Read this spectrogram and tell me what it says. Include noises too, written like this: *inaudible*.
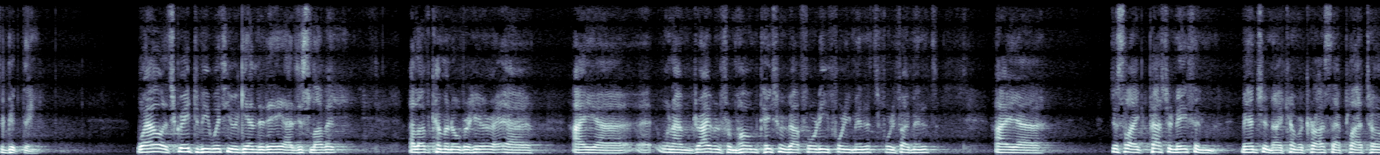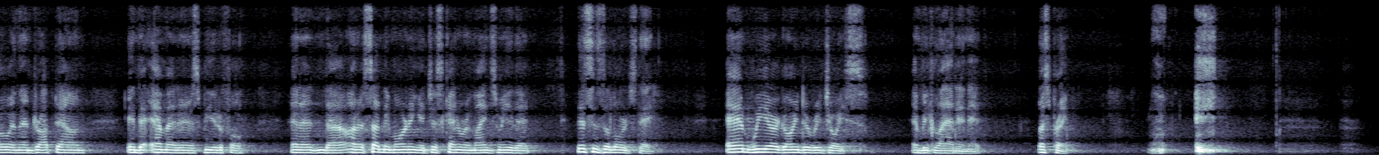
It's a good thing. Well, it's great to be with you again today. I just love it. I love coming over here. Uh, I uh, uh when I'm driving from home, it takes me about 40, 40 minutes, 45 minutes. I uh, just like Pastor Nathan mentioned, I come across that plateau and then drop down into Emmett, and it's beautiful. And, and uh, on a Sunday morning, it just kind of reminds me that this is the Lord's day. And we are going to rejoice and be glad in it. Let's pray. *clears throat*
